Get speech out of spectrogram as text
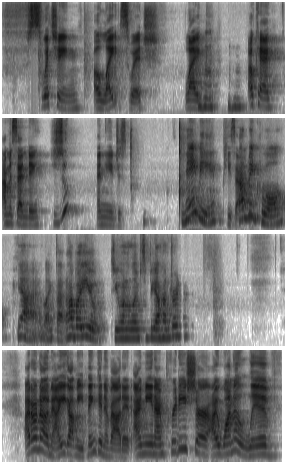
F- switching a light switch. Like, mm-hmm, mm-hmm. okay, I'm ascending. Zoop, and you just Maybe. Peace out. That'd be cool. Yeah, I like that. How about you? Do you want to live to be 100? I don't know. Now you got me thinking about it. I mean, I'm pretty sure I want to live.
